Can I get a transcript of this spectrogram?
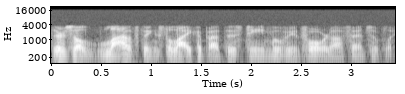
There's a lot of things to like about this team moving forward offensively.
